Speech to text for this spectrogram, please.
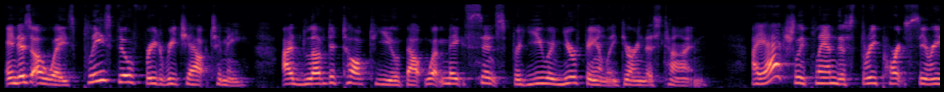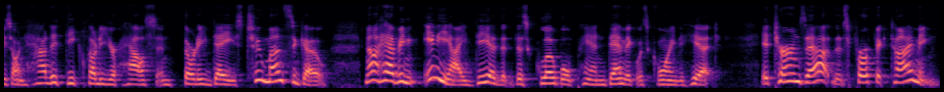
And as always, please feel free to reach out to me. I'd love to talk to you about what makes sense for you and your family during this time. I actually planned this three-part series on how to declutter your house in 30 days two months ago, not having any idea that this global pandemic was going to hit. It turns out that's perfect timing.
